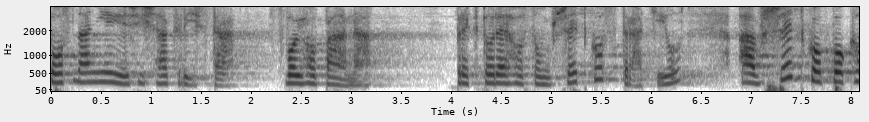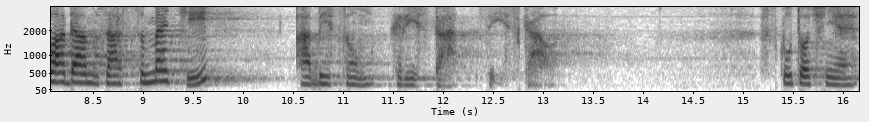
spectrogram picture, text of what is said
poznanie Ježiša Krista, svojho pána, pre ktorého som všetko stratil a všetko pokladám za smeti, aby som Krista získal. Skutočne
